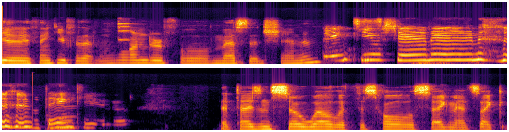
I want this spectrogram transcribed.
Yay, thank you for that wonderful message, Shannon. Thank you, Shannon. thank you. That ties in so well with this whole segment. It's like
